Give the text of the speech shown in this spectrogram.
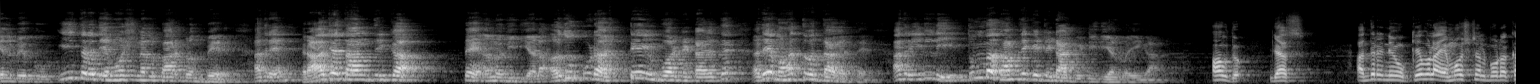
ಗೆಲ್ಲಬೇಕು. ಈ ತರದ ಎಮೋಷನಲ್ ಪಾರ್ಟ್ ಒಂದು ಬೇರೆ. ಆದರೆ ರಾಜತಾಂತ್ರಿಕತೆ ಅನ್ನೋದು ಇದೆಯಲ್ಲ, ಅದು ಕೂಡ ಅಷ್ಟೇ ಇಂಪಾರ್ಟೆಂಟ್ ಆಗುತ್ತೆ, ಅದೇ ಮಹತ್ವದ್ದಾಗತ್ತೆ. ಆದರೆ ಇಲ್ಲಿ ತುಂಬ ಕಾಂಪ್ಲಿಕೇಟೆಡ್ ಆಗಿಬಿಟ್ಟಿದೆಯಲ್ವ ಈಗ? ಹೌದು ಎಸ್ ಅಂದರೆ ನೀವು ಕೇವಲ ಎಮೋಷ್ನಲ್ ಮೂಲಕ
